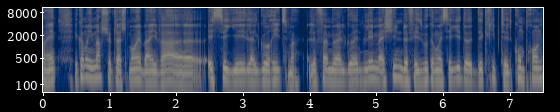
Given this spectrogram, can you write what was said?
Ouais. Et comment il marche ce classement Eh ben, il va euh, essayer l'algorithme, le fameux algorithme, les machines de Facebook vont essayer de décrypter, de comprendre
